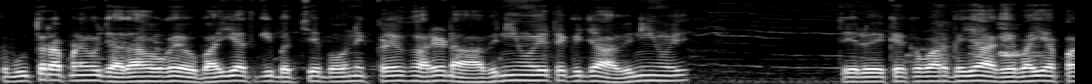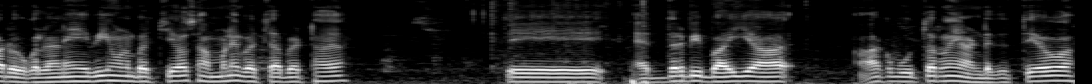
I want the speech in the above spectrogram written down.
ਕਬੂਤਰ ਆਪਣੇ ਕੋਲ ਜ਼ਿਆਦਾ ਹੋ ਗਏ ਹੋ ਬਾਈ, ਐਤਕੀ ਬੱਚੇ ਬਹੁਤ ਨਿਕਲੇ, ਉਹ ਸਾਰੇ ਡਾ ਵੀ ਨਹੀਂ ਹੋਏ ਤੇ ਗਜਾ ਵੀ ਨਹੀਂ ਹੋਏ। ਤੇ ਇੱਕ ਇੱਕ ਵਾਰ ਗਜਾ ਕੇ ਬਾਈ ਆਪਾਂ ਰੋਕ ਲੈਣੇ ਇਹ ਵੀ ਹੁਣ ਬੱਚੇ ਉਹ ਸਾਹਮਣੇ ਬੱਚਾ ਬੈਠਾ ਆ। ਤੇ ਇੱਧਰ ਵੀ ਬਾਈ ਆ ਆ ਕਬੂਤਰ ਨੇ ਅੰਡੇ ਦਿੱਤੇ ਉਹ ਆ।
